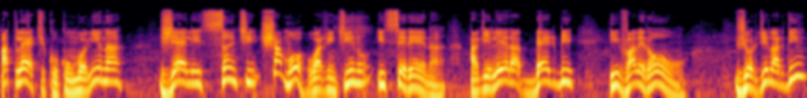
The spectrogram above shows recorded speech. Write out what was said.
Atlético com Molina, Gelli, Santi, chamou o argentino e Serena. Aguilera, Berbi e Valeron. Jordi Lardim,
